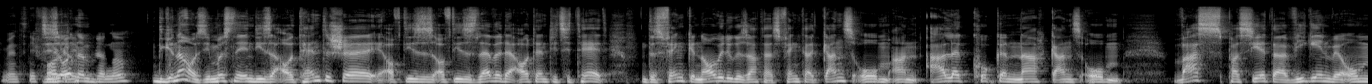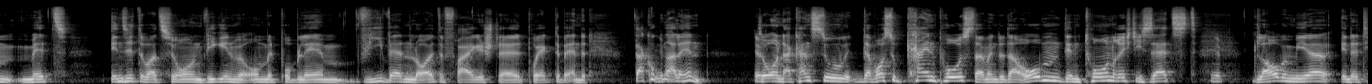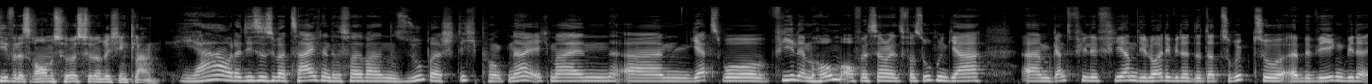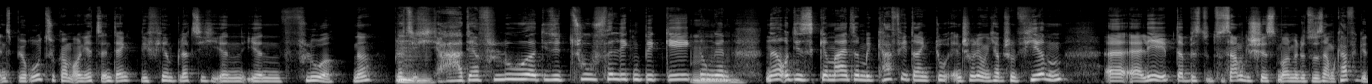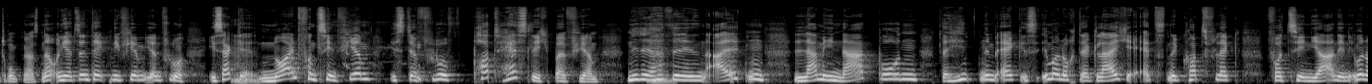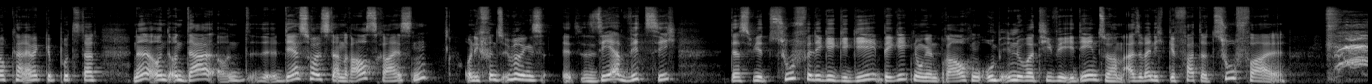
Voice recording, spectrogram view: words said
Wenn es nicht sollten, wird, ne? Genau, sie müssen in diese authentische, auf dieses, auf dieses Level der Authentizität. Und das fängt, genau wie du gesagt hast, fängt halt ganz oben an. Alle gucken nach ganz oben. Was passiert da? Wie gehen wir um mit in Situationen? Wie gehen wir um mit Problemen? Wie werden Leute freigestellt, Projekte beendet? Da gucken alle hin. Yep. So, und da kannst du, da brauchst du kein Poster, wenn du da oben den Ton richtig setzt. Yep. Glaube mir, in der Tiefe des Raums hörst du den richtigen Klang. Ja, oder dieses Überzeichnen, das war, war ein super Stichpunkt. Ne? Ich meine, ähm, jetzt, wo viele im Homeoffice sind und jetzt versuchen ja ähm, ganz viele Firmen, die Leute wieder da zurück zu äh, bewegen, wieder ins Büro zu kommen. Und jetzt entdecken die Firmen plötzlich ihren, ihren Flur. Ne? Plötzlich, mm. ja, der Flur, diese zufälligen Begegnungen mm. ne? und dieses gemeinsame Kaffee trinken. Du, Entschuldigung, ich habe schon Firmen äh, erlebt, da bist du zusammengeschissen worden, wenn du zusammen Kaffee getrunken hast. Ne? Und jetzt entdecken die Firmen ihren Flur. Ich sag dir, mm. neun von zehn Firmen ist der Flur potthässlich bei Firmen. Ne, der hat den alten Laminatboden, da hinten im Eck ist immer noch der gleiche ätzende Kotzfleck vor zehn Jahren, den immer noch keiner weggeputzt hat. Ne? Und, und, da, und der soll es dann rausreißen. Und ich finde es übrigens äh, sehr witzig, dass wir zufällige Begegnungen brauchen, um innovative Ideen zu haben. Also wenn ich Gevatter Zufall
